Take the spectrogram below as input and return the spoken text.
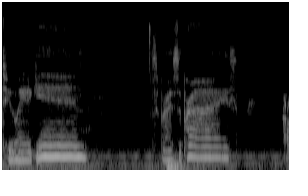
too late again. Surprise, surprise.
